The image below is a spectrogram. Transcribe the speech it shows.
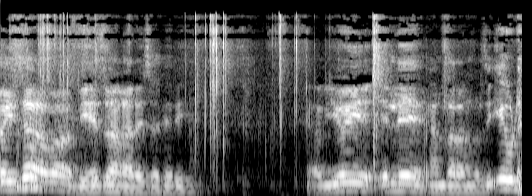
रहेछ अब भेजवाला रहेछ फेरि। अब यो यसले काम चलाउनुपर्छ एउटा।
